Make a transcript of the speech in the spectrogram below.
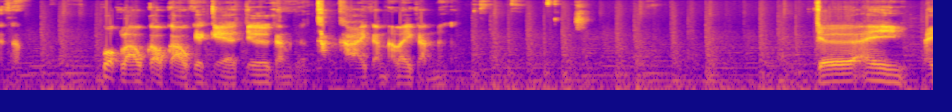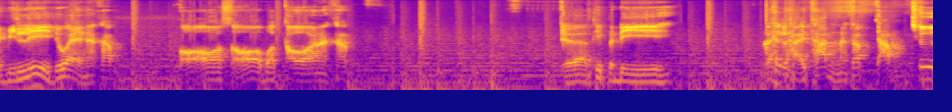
นะครับ พวกเราเก่าๆแก่ๆเจอกันทักทายกันอะไรกันนะครับ เจอไอ้ไอ้บิลลี่ด้วยนะครับพอสอบตนะครับ เจอที่ปดีหลายๆท่านนะครับจำชื่อ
